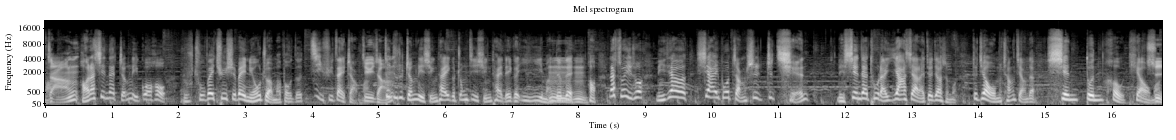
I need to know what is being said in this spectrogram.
嘛。涨好，那现在整理过后，除非趋势被扭转嘛，否则继续再涨嘛。继续涨，这就是整理形态一个中继形态的一个意义嘛，对不对？好，那所以说你要下一波涨势之前，你现在突然压下来，这叫什么？这叫我们常讲的先蹲后跳嘛。是。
